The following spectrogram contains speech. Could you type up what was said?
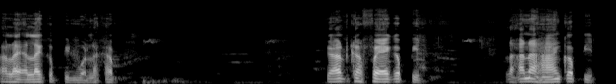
อะไรอะไรก็ปิดหมดแล้วครับร้านกาแฟก็ปิด ร้านอาหารก็ปิด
